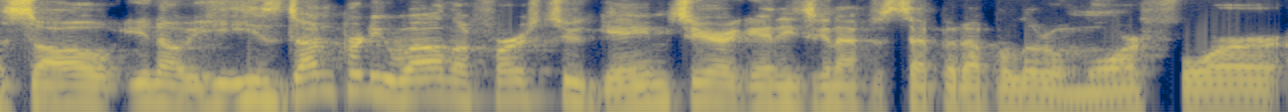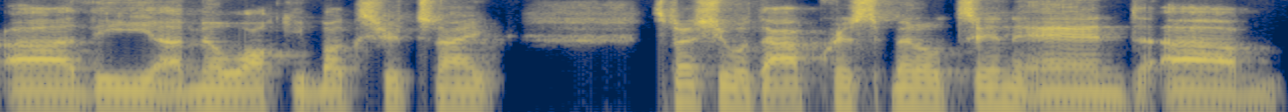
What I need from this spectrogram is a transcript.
so you know he's done pretty well in the first two games here. Again, he's to have to step it up a little more for uh, the uh, Milwaukee Bucks here tonight, especially without Khris Middleton. And um,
